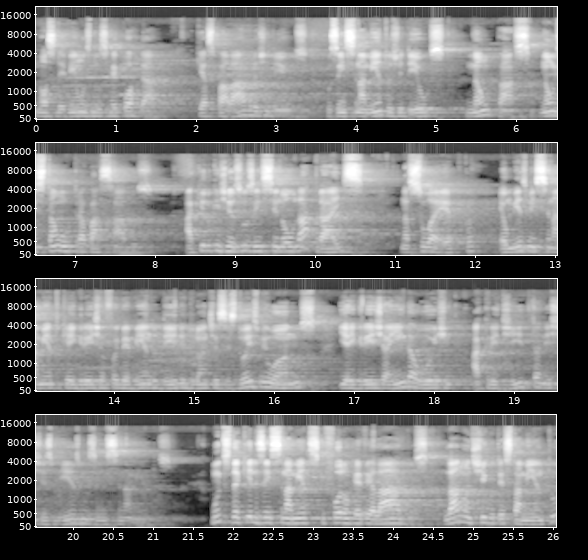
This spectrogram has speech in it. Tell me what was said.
Nós devemos nos recordar que as palavras de Deus, os ensinamentos de Deus não passam, não estão ultrapassados. Aquilo que Jesus ensinou lá atrás, na sua época, é o mesmo ensinamento que a igreja foi bebendo dele durante esses dois mil anos e a igreja ainda hoje acredita nestes mesmos ensinamentos. Muitos daqueles ensinamentos que foram revelados lá no Antigo Testamento,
